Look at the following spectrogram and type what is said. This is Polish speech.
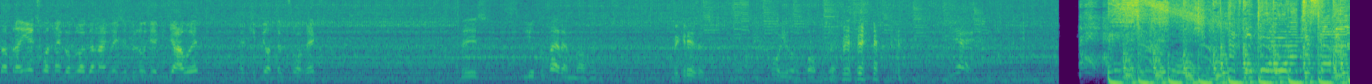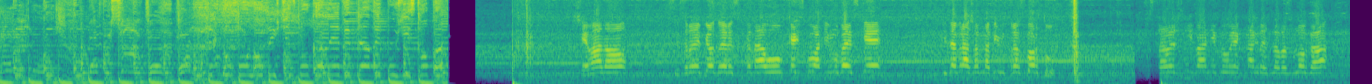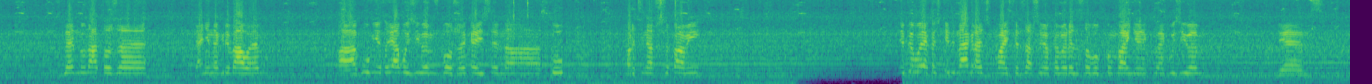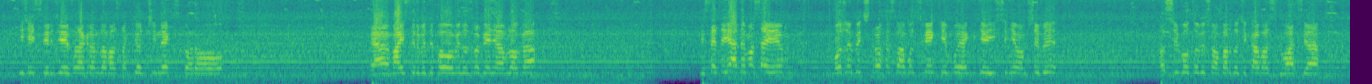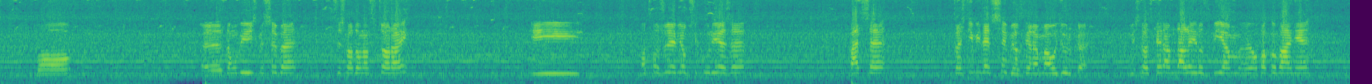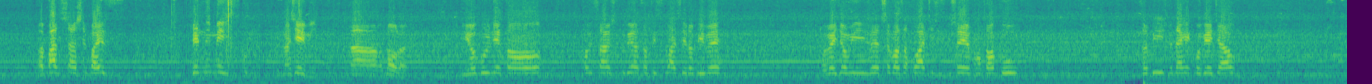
Dobra, jedź ładnego vloga nagraj, żeby ludzie widziały, jaki Piotr człowiek. Ty jest youtuberem nowym. Wygryzesz. Chuju, dobrze. Jedź. Siemano, z tej strony Piotr z kanału Case Team Lubelskie i zapraszam na film z transportu. Całe żniwa nie było jak nagrać dla Was vloga ze względu na to, że ja nie nagrywałem, a głównie to ja woziłem zboże case'em na skup Marcina przyczepami. Nie było jakoś kiedy nagrać, majster zawsze miał kamerę ze sobą w kombajnie jak, jak woziłem, więc Dzisiaj stwierdziłem, że nagram dla Was taki odcinek, skoro ja, majster wytypował mnie do zrobienia vloga. Niestety jadę Masejem. Może być trochę słabo z dźwiękiem, bo jak widzieliście nie mam szyby. A z szybą to wyszła bardzo ciekawa sytuacja, bo e, zamówiliśmy szybę, przyszła do nas wczoraj i otworzyłem ją przy kurierze. Patrzę, coś nie widać szyby, otwieram małą dziurkę. Myślę, otwieram dalej, rozbijam e, opakowanie, a patrzę, a szyba jest w jednym miejscu, na ziemi, na dole. I ogólnie to się kuriera, co w tej sytuacji robimy. Powiedział mi, że trzeba zapłacić i spiszę protokół. Zrobiliśmy tak, jak powiedział.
